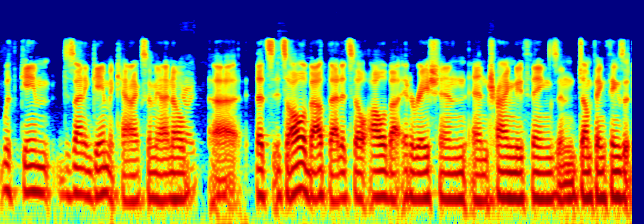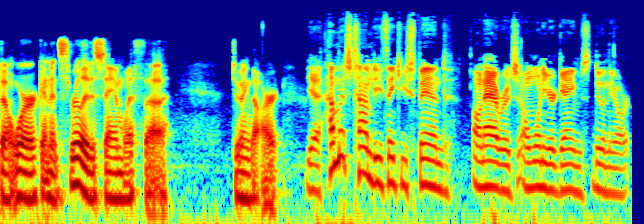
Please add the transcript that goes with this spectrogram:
with game design and game mechanics. I mean, I know right. uh, that's it's all about that. It's all about iteration and trying new things and dumping things that don't work, and it's really the same with uh, doing the art. Yeah, how much time do you think you spend on average on one of your games doing the art?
